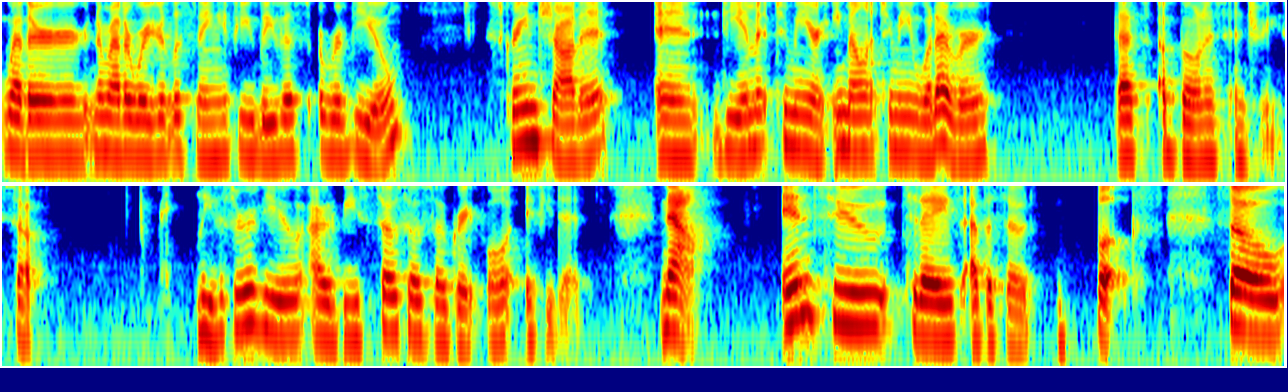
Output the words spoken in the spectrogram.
whether no matter where you're listening, if you leave us a review, screenshot it and DM it to me or email it to me, whatever, that's a bonus entry. So leave us a review. I would be so, so, so grateful if you did. Now, into today's episode books. So,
